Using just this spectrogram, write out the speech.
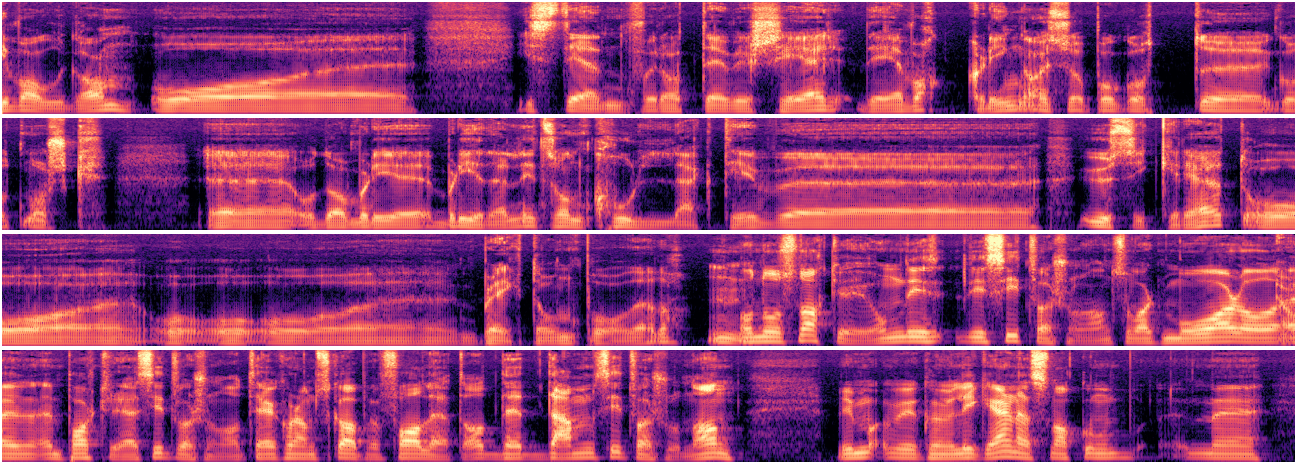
i valgene. Og uh, istedenfor at det vi ser, det er vakling, altså på godt, uh, godt norsk. Uh, og da blir, blir, det en litt sånn kollektiv uh, usikkerhet og, og, og, og, breakdown på det, da. Mm. Og nå snakker vi om de, de situasjonene som ble mål, og ja. en, en par-tre situasjoner til hvor de skaper farligheter. Det er de situasjonene. Vi, vi kan jo like gjerne snakke om med,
